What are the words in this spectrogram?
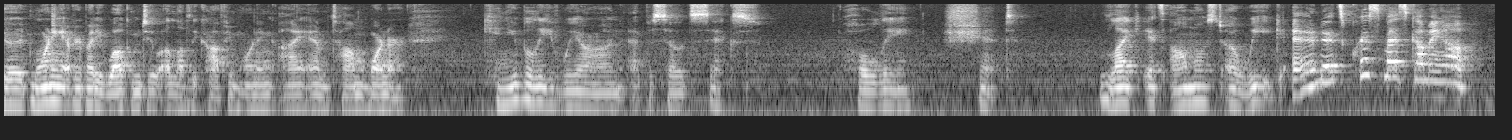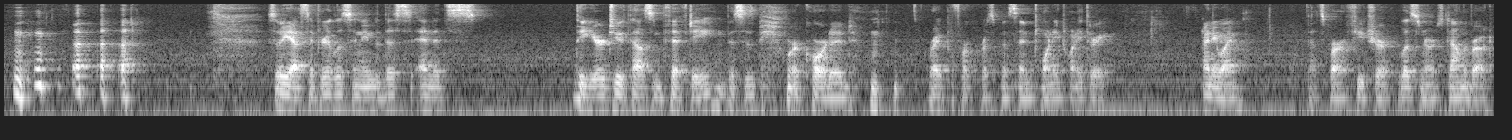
Good morning, everybody. Welcome to a lovely coffee morning. I am Tom Horner. Can you believe we are on episode six? Holy shit. Like it's almost a week and it's Christmas coming up. so, yes, if you're listening to this and it's the year 2050, this is being recorded right before Christmas in 2023. Anyway, that's for our future listeners down the road.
